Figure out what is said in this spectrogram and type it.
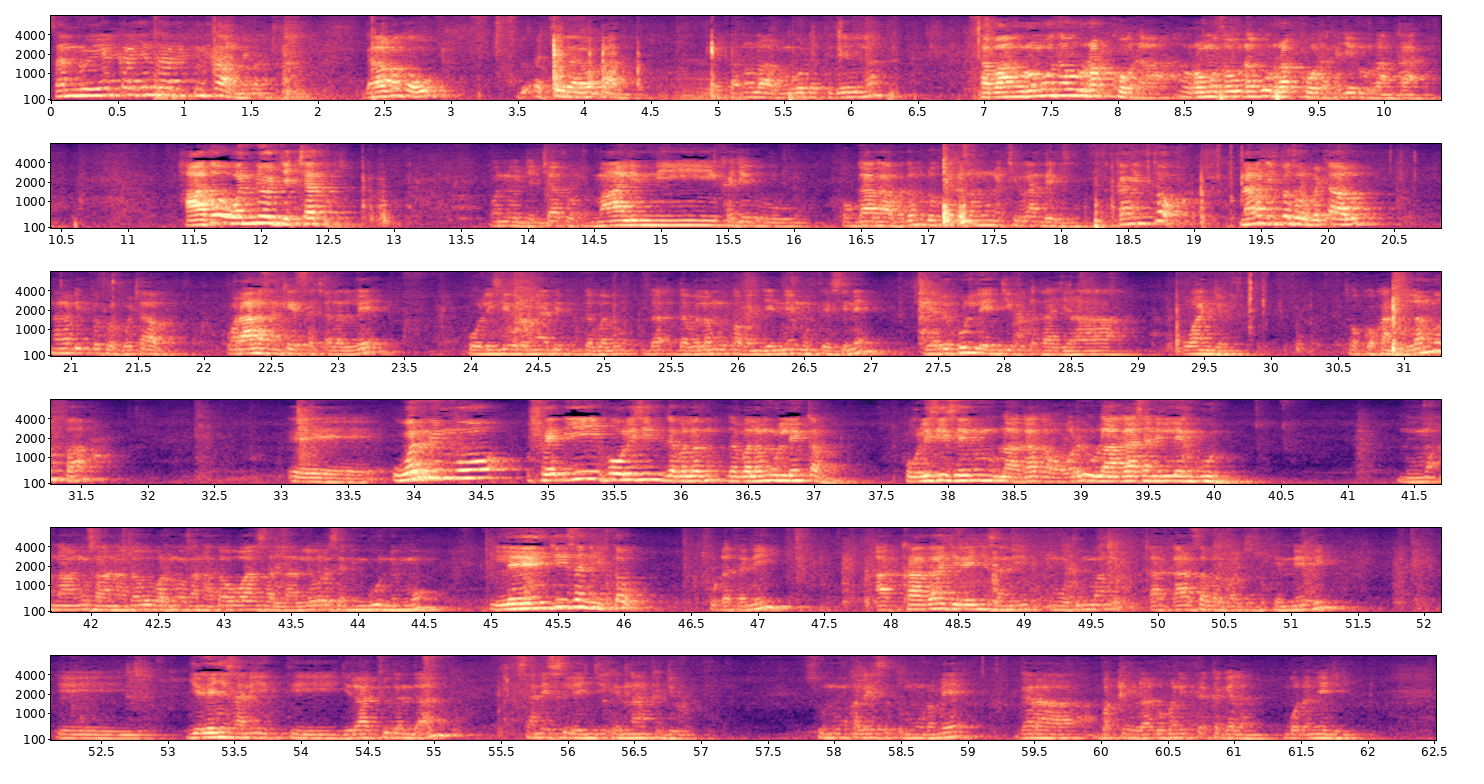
Sannu akka ajandaatitti hin kaa'amne. Gaafa ka'u achi gaafa kaa'ame. Kan olaanoo godhatti deebina. Sabaan Oromoo ta'uu rakkoodha. Oromoo ta'uu dhabuun rakkoodha ka jedhu irraan kaa'ame. Haa ta'u wanni hojjechaa ture. Wanni hojjechaa ture. Maalinni ka jedhu hoggaa gaafatamu Dooktar Alamuun achirraan deebisa. Akkamitti tokko nama dhibba torba caalu nama dhibba torba caalu waraana san keessa calallee poolisii Oromiyaatiif dabalamuu qaban jennee murteessine jarri kun leenjii fudhataa jira waan jiru. Tokko kan lammaffaa warri immoo fedhii poolisii dabalamuu illee qabu. Poolisii seenuun ulaagaa qaba. Warri ulaagaa san illee guunu. Naamusaan haa ta'uu barnoota haa ta'uu waan sallaallee warri san hin guunne immoo leenjii saniif ta'u fudhatanii akkaataa jireenya isaanii mootummaan qarqaarsa barbaachisu kennee fi jireenya isaanii itti jiraachuu danda'an isanis leenjii kennaa akka jiru. Sunuu kaleessa xumuramee gara bakka irraa dhufanitti akka galan godhamee.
